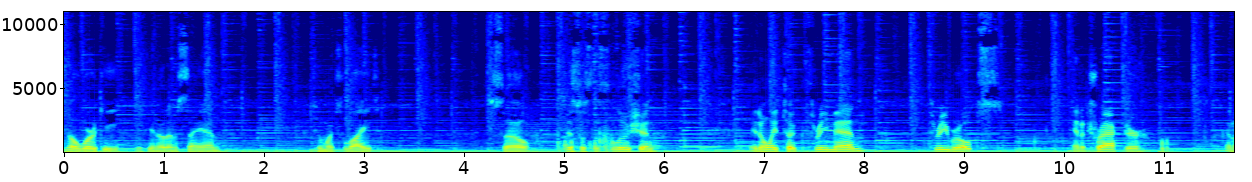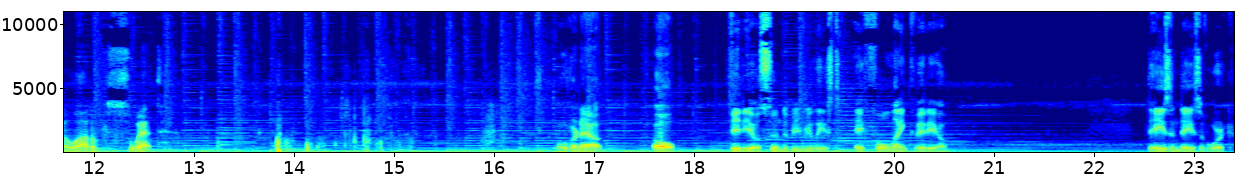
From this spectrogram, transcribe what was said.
No worky, if you know what I'm saying. Too much light. So this was the solution. It only took three men, three ropes, and a tractor, and a lot of sweat. Over and out. Oh, video soon to be released. A full-length video. Days and days of work.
